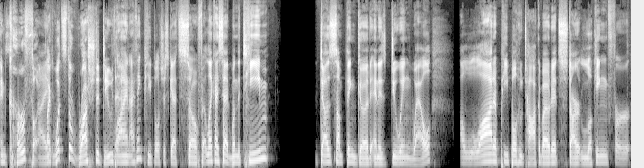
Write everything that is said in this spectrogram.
and Kerfoot. I- like, what's the rush to do that? Ryan, I think people just get so like I said, when the team does something good and is doing well, a lot of people who talk about it start looking for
